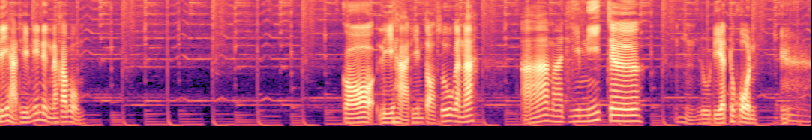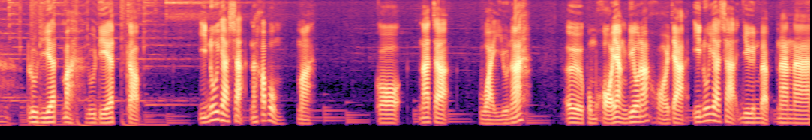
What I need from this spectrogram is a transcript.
รีหาทีมนิดหนึ่งนะครับผม ก็รีหาทีมต่อสู้กันนะอ่ามาทีมนี้เจออื้อหือลูเดียสทุกคนลูเดียสมาลูเดียสกับอินุยาชะนะครับผมมาก็น่าจะไหวอยู่นะเออผมขออย่างเดียวนะ ขออย่าอินุยาชะยืนแบบนาน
